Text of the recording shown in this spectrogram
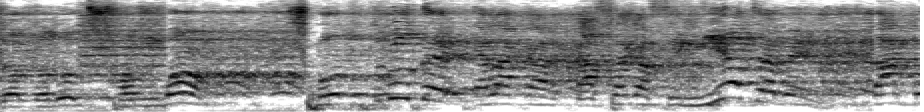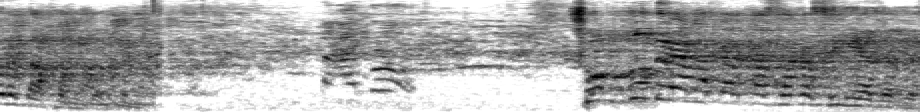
যতদূর সম্ভব শত্রুদের এলাকার কাছাকাছি নিয়ে যাবেন, তারপরে দাফন করবেন। শত্রুদের এলাকার কাছাকাছি নিয়ে যাবে।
